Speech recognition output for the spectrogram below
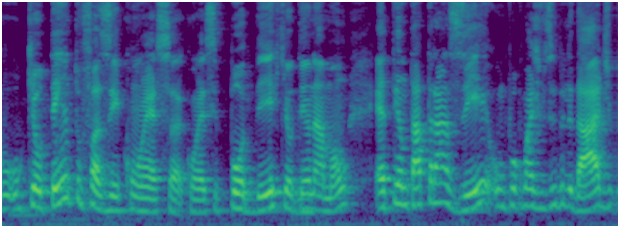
o, o que eu tento fazer com, essa, com esse poder que eu tenho na mão é tentar trazer um pouco mais de visibilidade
